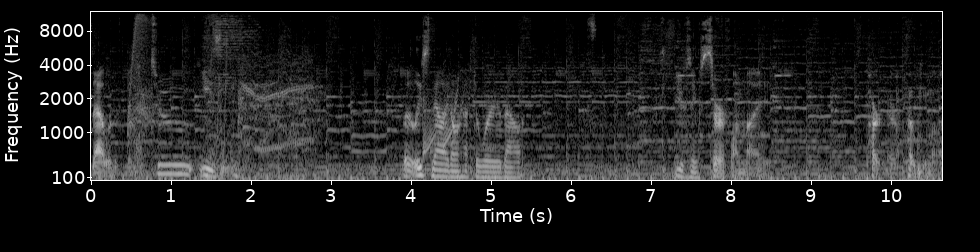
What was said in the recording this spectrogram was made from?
That would have been too easy. But at least now I don't have to worry about using Surf on my partner Pokemon.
